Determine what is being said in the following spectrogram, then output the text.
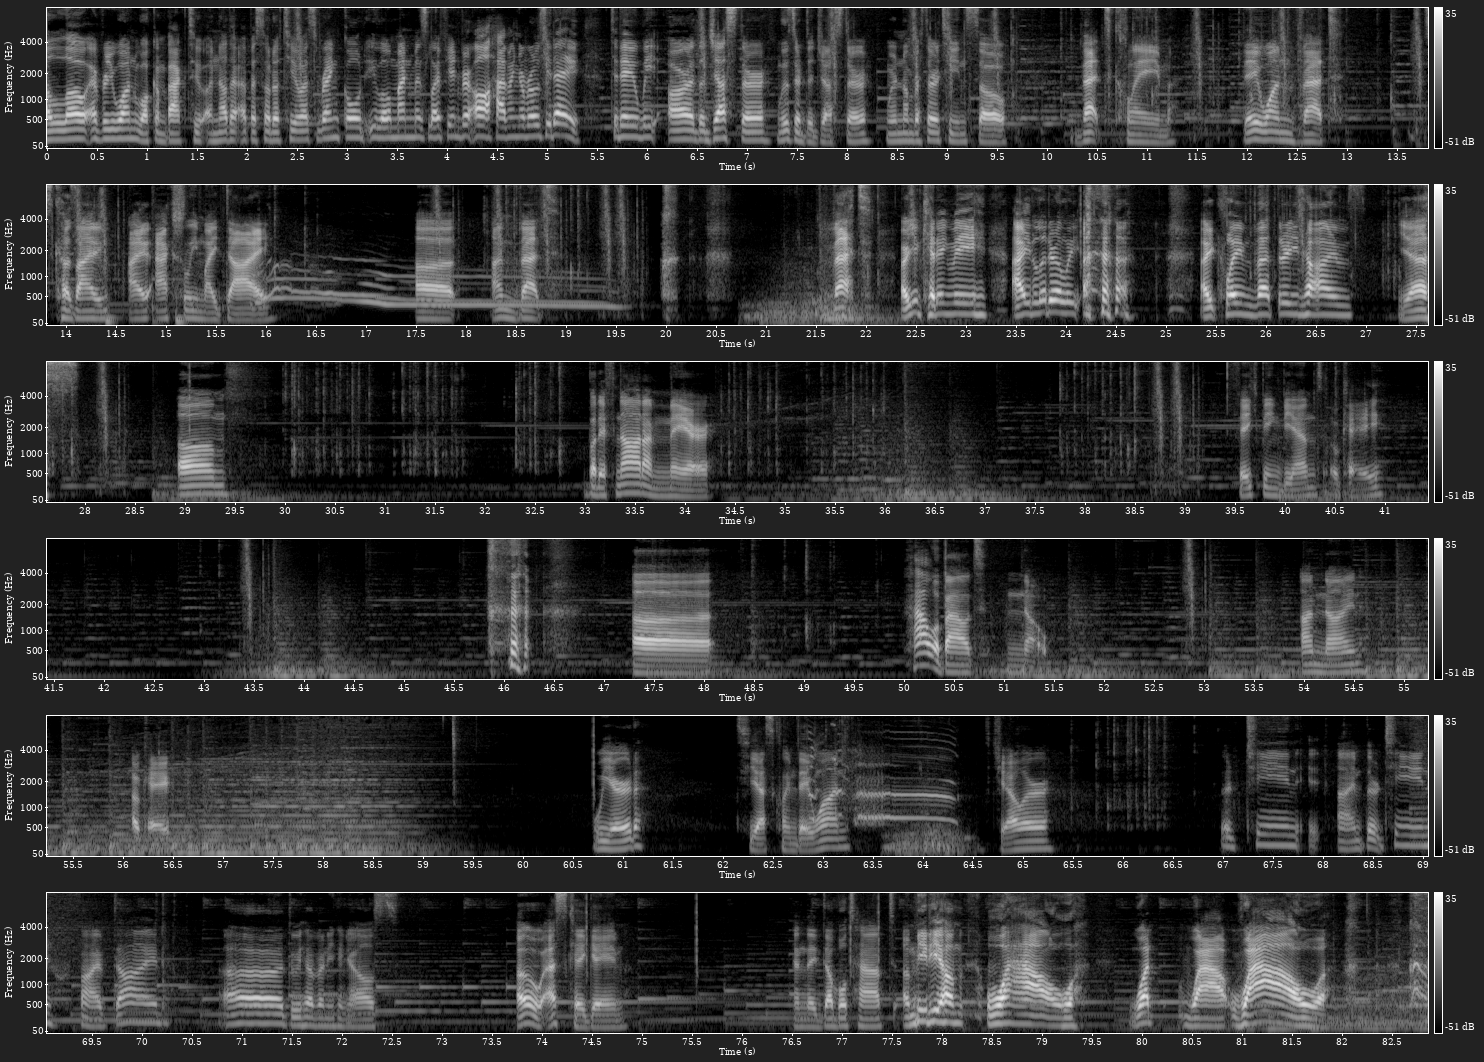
Hello everyone, welcome back to another episode of TOS Rank Gold Elo. My name is Life and we're all having a rosy day. Today we are the Jester, Lizard the Jester. We're number 13, so vet claim. Day one vet. It's cause I I actually might die. Uh I'm vet. vet. Are you kidding me? I literally I claimed vet three times. Yes. Um But if not, I'm mayor. Fake being BM'd? Okay. uh, how about no? I'm nine. Okay. Weird. TS claim day one. Jailer. 13. I'm 13. 5 died. Uh, do we have anything else? Oh, SK game. And they double tapped. A medium. Wow. What? Wow. Wow.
